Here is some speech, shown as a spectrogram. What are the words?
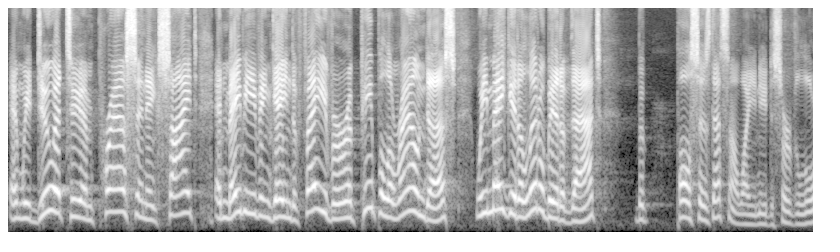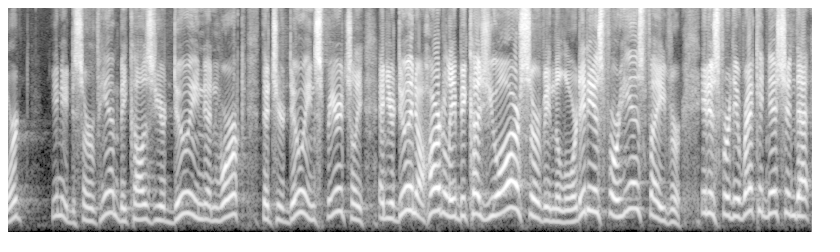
and we do it to impress and excite, and maybe even gain the favor of people around us, we may get a little bit of that. But Paul says that's not why you need to serve the Lord. You need to serve Him because you're doing and work that you're doing spiritually, and you're doing it heartily because you are serving the Lord. It is for His favor, it is for the recognition that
